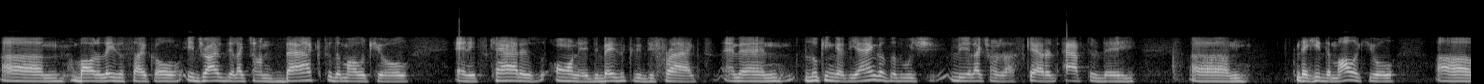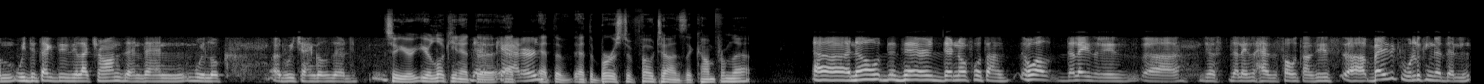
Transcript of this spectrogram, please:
um, about a laser cycle, it drives the electron back to the molecule and it scatters on it, it basically diffracts. And then looking at the angles at which the electrons are scattered after they um, they hit the molecule, um, we detect these electrons, and then we look at which angles they're. So you're you're looking at the at, at, the at the burst of photons that come from that. Uh, no, there there are no photons. Well, the laser is uh, just the laser has the photons. It's uh, basically we're looking at the,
